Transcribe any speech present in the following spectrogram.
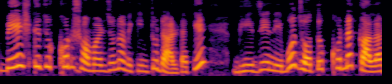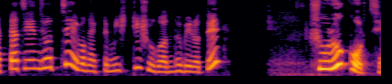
বেশ কিছুক্ষণ সময়ের জন্য আমি কিন্তু ডালটাকে ভেজে নেব যতক্ষণ না কালারটা চেঞ্জ হচ্ছে এবং একটা মিষ্টি সুগন্ধ বেরোতে শুরু করছে।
